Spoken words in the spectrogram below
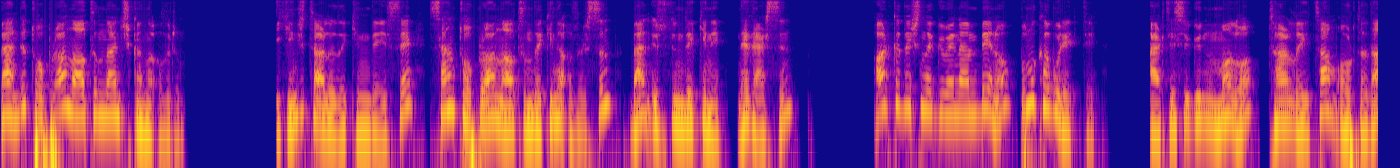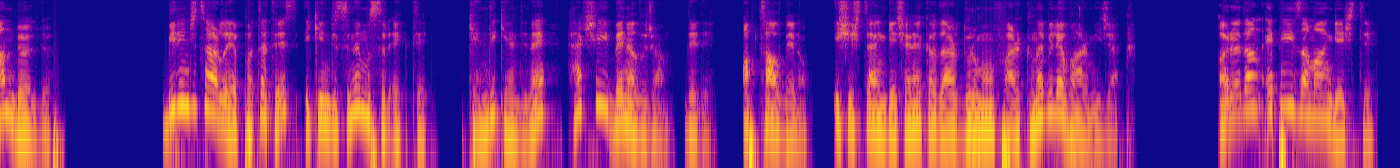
Ben de toprağın altından çıkanı alırım. İkinci tarladakinde ise sen toprağın altındakini alırsın, ben üstündekini. Ne dersin? Arkadaşına güvenen Beno bunu kabul etti. Ertesi gün Malo tarlayı tam ortadan böldü. Birinci tarlaya patates, ikincisine mısır ekti. Kendi kendine her şeyi ben alacağım dedi. Aptal Beno. İş işten geçene kadar durumun farkına bile varmayacak. Aradan epey zaman geçti.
